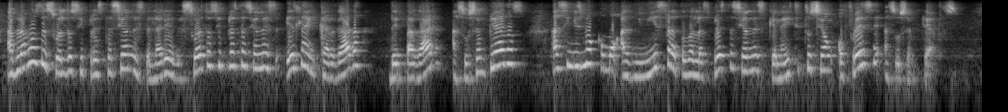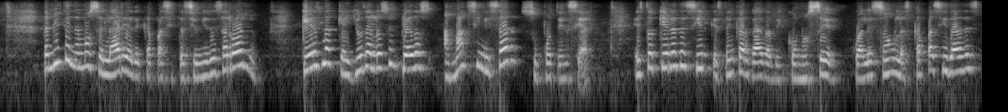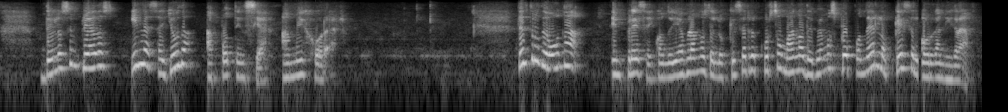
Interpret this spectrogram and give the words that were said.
Hablamos de sueldos y prestaciones. Del área de sueldos y prestaciones es la encargada de pagar a sus empleados, asimismo como administra todas las prestaciones que la institución ofrece a sus empleados. También tenemos el área de capacitación y desarrollo, que es la que ayuda a los empleados a maximizar su potencial. Esto quiere decir que está encargada de conocer cuáles son las capacidades de los empleados y les ayuda a potenciar, a mejorar. Dentro de una empresa, y cuando ya hablamos de lo que es el recurso humano, debemos proponer lo que es el organigrama.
